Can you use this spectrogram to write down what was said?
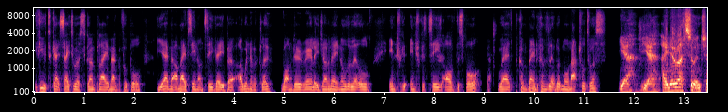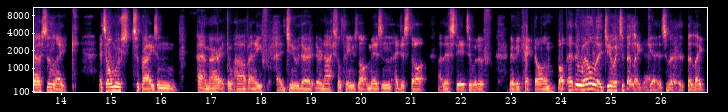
if you to say to us to go and play American football, yeah, I may have seen it on TV, but I wouldn't have a clue what I'm doing really. Do you know what I mean? All the little intricacies of the sport where it maybe becomes a little bit more natural to us. Yeah, yeah. I know that's so interesting. Like, it's almost surprising America don't have any. Uh, do you know their their national team's not amazing? I just thought at this stage it would have maybe kicked on, but uh, they will. Do you know it's a bit like yeah. uh, it's a bit, a bit like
